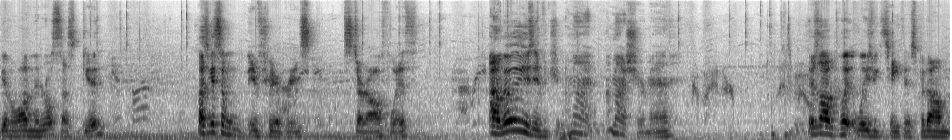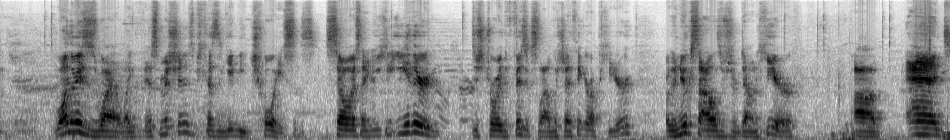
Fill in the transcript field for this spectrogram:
You have a lot of minerals. That's good. Let's get some infantry upgrades to start off with. Know. Maybe we use infantry. I'm not. I'm not sure, man. There's a lot of ways we can take this, but um, one of the reasons why I like this mission is because they give you choices. So it's like you can either destroy the physics lab, which I think are up here, or the nuke silos, which are down here. Uh, and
